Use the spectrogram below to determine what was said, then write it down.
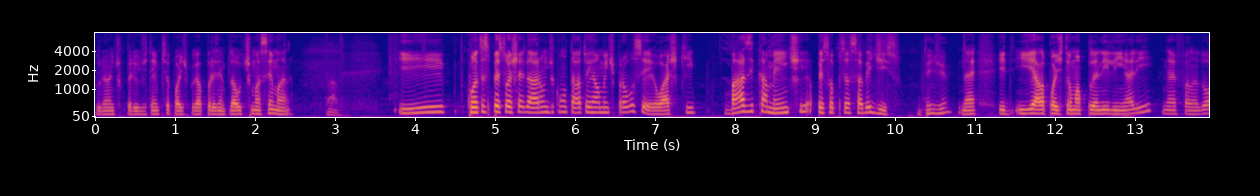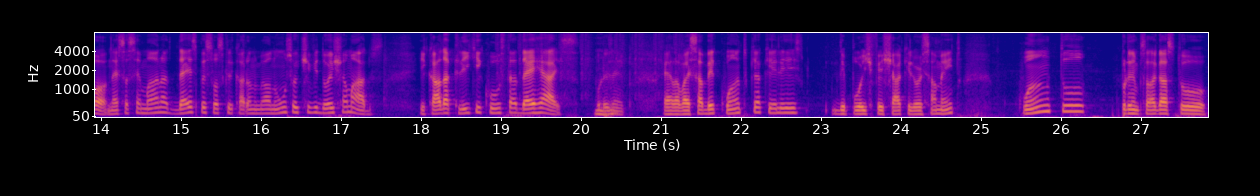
durante um período de tempo. Você pode pegar, por exemplo, da última semana. Tá. E quantas pessoas chegaram de contato realmente para você. Eu acho que basicamente a pessoa precisa saber disso. Entendi. E, e ela pode ter uma planilhinha ali, né? Falando, ó, nessa semana 10 pessoas clicaram no meu anúncio, eu tive dois chamados. E cada clique custa 10 reais, por Uhum. exemplo. Ela vai saber quanto que aquele, depois de fechar aquele orçamento, quanto, por exemplo, se ela gastou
